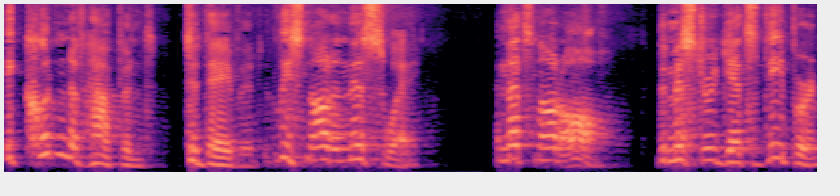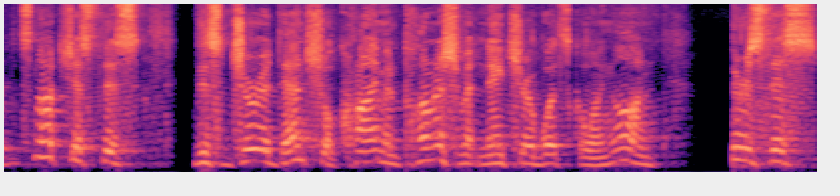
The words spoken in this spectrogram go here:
it couldn't have happened to David, at least not in this way. And that's not all. The mystery gets deeper. It's not just this, this juridential crime and punishment nature of what's going on. There's this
